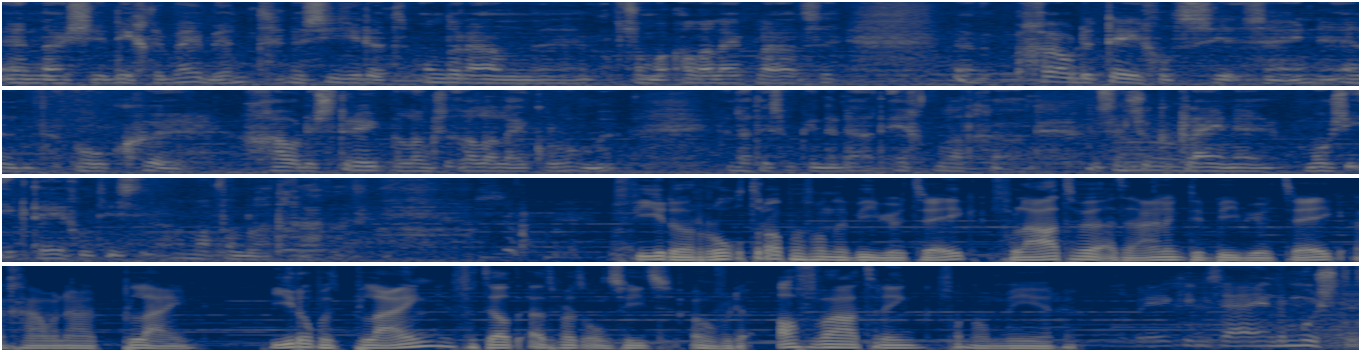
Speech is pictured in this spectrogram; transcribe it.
En als je dichterbij bent, dan zie je dat onderaan uh, op sommige allerlei plaatsen uh, gouden tegels zijn en ook uh, gouden strepen langs allerlei kolommen. En dat is ook inderdaad echt bladgoud. Er zijn zulke kleine mozaïektegeltjes die allemaal van bladgoud. Via de roltrappen van de bibliotheek verlaten we uiteindelijk de bibliotheek en gaan we naar het plein. Hier op het plein vertelt Edward ons iets over de afwatering van Almere. Zijn, er moest,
